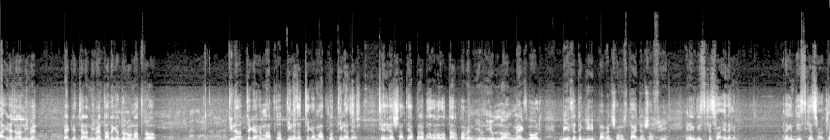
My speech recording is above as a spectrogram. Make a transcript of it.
আর এটা যারা নেবেন প্যাকেজ যারা নেবেন তাদেরকে ধরবো মাত্র তিন হাজার টাকা হ্যাঁ, মাত্র তিন হাজার টাকা মাত্র তিন হাজার। ঠিক আছে এটার সাথে আপনারা ভালো ভালো তার পাবেন ইউল লং ম্যাক্স বোল্ড বিএসএতে গিরিপ পাবেন সমস্ত আইটেম সব ফ্রি এটা কিন্তু স্কেচ হয় এ দেখেন। এটা কিন্তু স্কেচ হয় তো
